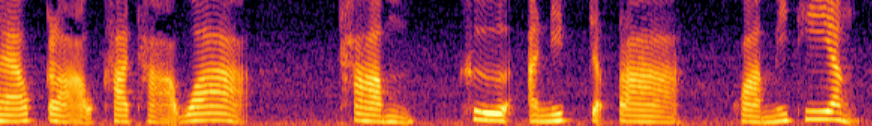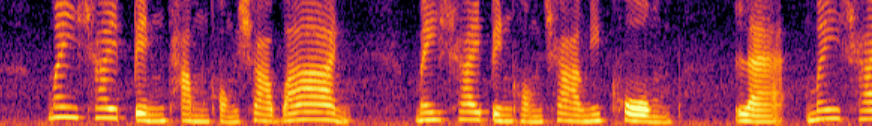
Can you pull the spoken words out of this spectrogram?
ล้วกล่าวคาถาว่าธรรมคืออนิจจตา ความไม่เที่ยง ไม่ใช่เป็นธรรมของชาวบ้าน ไม่ใช่เป็นของชาวนิคม และไม่ใช่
